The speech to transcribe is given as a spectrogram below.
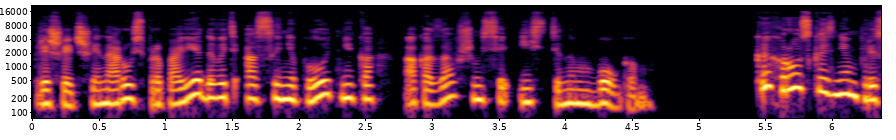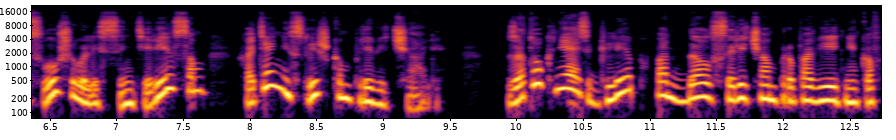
пришедшие на Русь проповедовать о сыне плотника, оказавшемся истинным богом. К их россказням прислушивались с интересом, хотя не слишком привечали. Зато князь Глеб поддался речам проповедников,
